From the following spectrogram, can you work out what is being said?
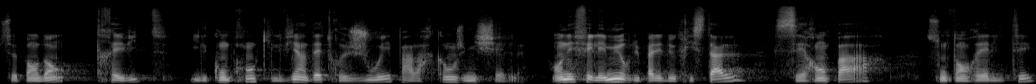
Cependant, très vite, il comprend qu'il vient d'être joué par l'archange Michel. En effet, les murs du palais de cristal, ses remparts, sont en réalité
